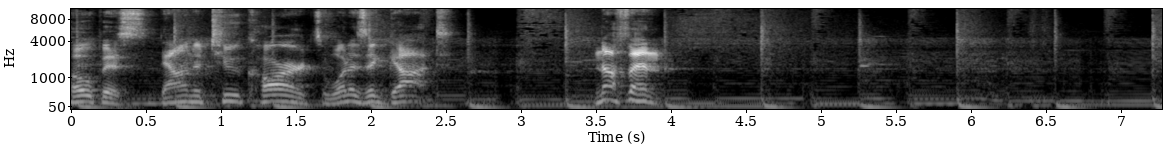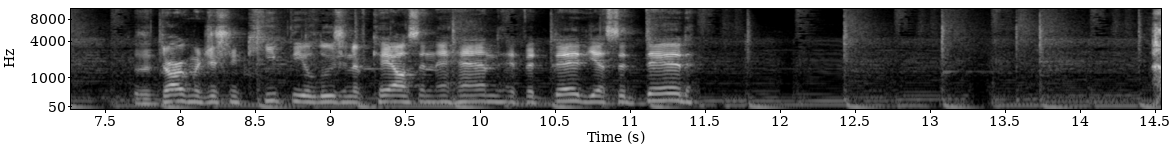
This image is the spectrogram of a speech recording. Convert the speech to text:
Apophis, down to two cards. What has it got? Nothing! Does the Dark Magician keep the Illusion of Chaos in the hand? If it did, yes it did.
